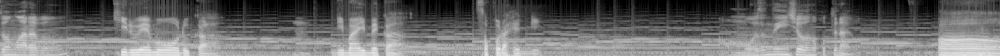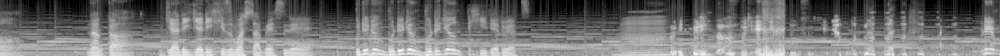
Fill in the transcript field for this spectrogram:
どのアルバム？キルエモールか、2枚目かそこら辺に。もう全然印象残ってないわ。ああ、なんかギャリギャリ歪ましたベースで。ブリュンブリュンブリュンって弾いてるやつ。うん。ブリュンブリュンブリュン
